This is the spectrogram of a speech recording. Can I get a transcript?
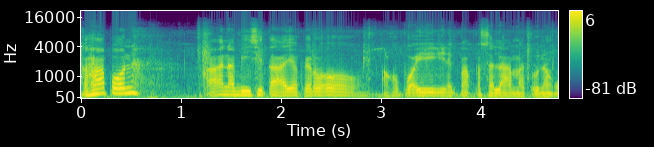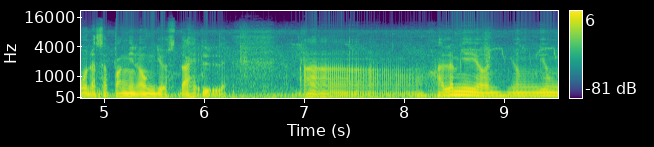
kahapon ah, nabisi tayo. Pero ako po ay nagpapasalamat unang una sa Panginoong Diyos dahil ah, alam niyo yon yung yung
